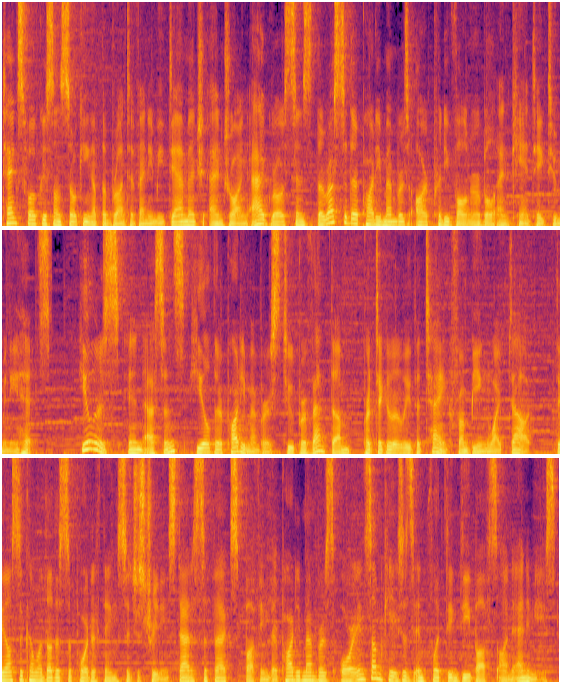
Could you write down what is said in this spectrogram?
Tanks focus on soaking up the brunt of enemy damage and drawing aggro since the rest of their party members are pretty vulnerable and can't take too many hits. Healers, in essence, heal their party members to prevent them, particularly the tank, from being wiped out. They also come with other supportive things such as treating status effects, buffing their party members, or in some cases inflicting debuffs on enemies.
